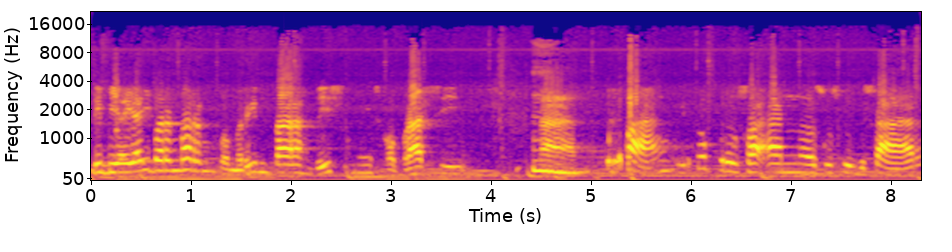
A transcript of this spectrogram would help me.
dibiayai bareng-bareng pemerintah, bisnis, koperasi. Nah, Jepang itu perusahaan eh, susu besar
